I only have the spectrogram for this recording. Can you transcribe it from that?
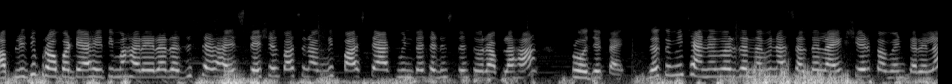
आपली जी प्रॉपर्टी आहे ती महारेरा रजिस्टर आहे. स्टेशनपासून अगदी पाच ते आठ मिनिटाच्या डिस्टन्सवर आपला हा प्रोजेक्ट आहे. जर तुम्ही चॅनलवर जर नवीन असाल तर लाईक शेअर कमेंट करायला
